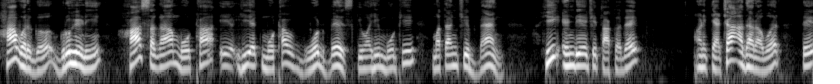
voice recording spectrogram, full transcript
हा वर्ग गृहिणी हा सगळा मोठा ए- ही एक मोठा वोट बेस किंवा ही मोठी मतांची बँक ही एन डी एची ताकद आहे. आणि त्याच्या आधारावर ते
